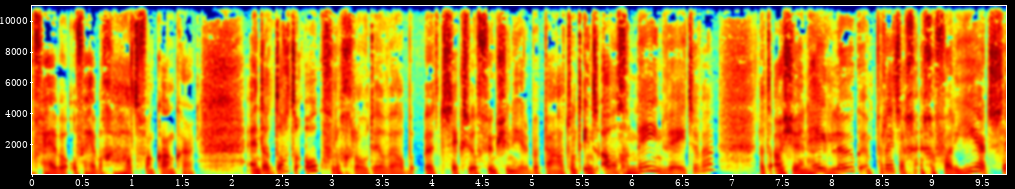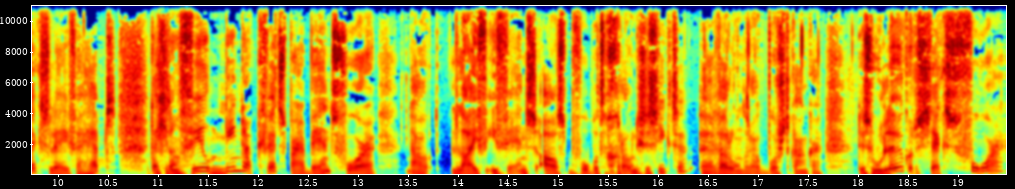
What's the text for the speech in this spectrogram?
of hebben of hebben gehad van kanker. En dat dat ook voor een groot deel wel het seksueel functioneren bepaalt. Want in het algemeen weten we dat als je een heel leuk en prettig en gevarieerd seksleven hebt, dat je dan veel minder kwetsbaar bent voor nou, live events als bijvoorbeeld een chronische ziekte, uh, waaronder ook borstkanker. Dus hoe leuker de seks voor,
